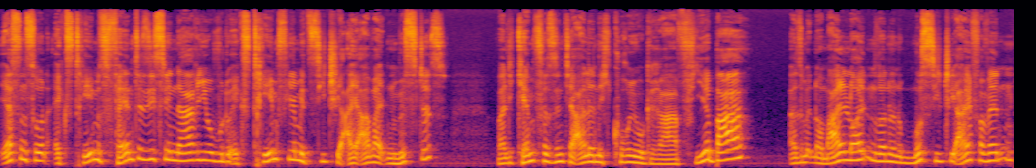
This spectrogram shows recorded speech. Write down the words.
erstens so ein extremes Fantasy-Szenario, wo du extrem viel mit CGI arbeiten müsstest, weil die Kämpfe sind ja alle nicht choreografierbar, also mit normalen Leuten, sondern du musst CGI verwenden.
